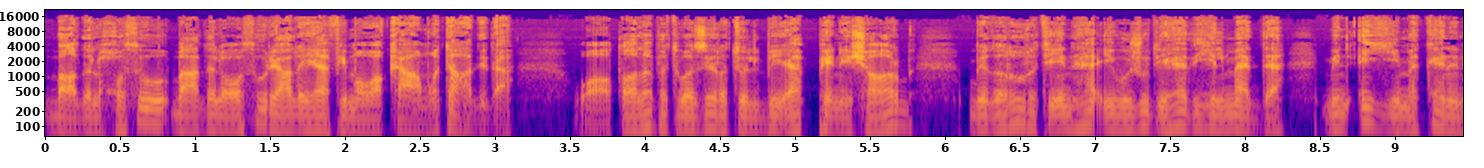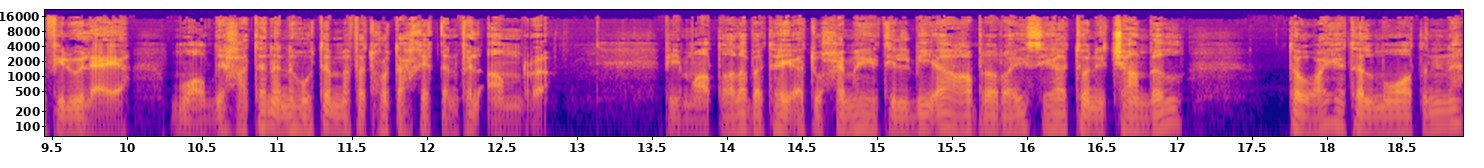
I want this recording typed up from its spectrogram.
بعد الحثو بعد العثور عليها في مواقع متعددة. وطالبت وزيرة البيئة بيني شارب بضرورة إنهاء وجود هذه المادة من أي مكان في الولاية موضحة أنه تم فتح تحقيق في الأمر. فيما طالبت هيئة حماية البيئة عبر رئيسها توني تشابل توعية المواطنين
